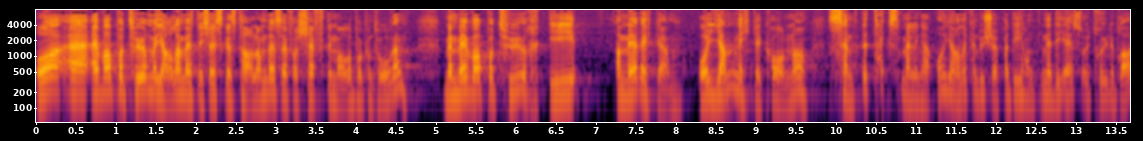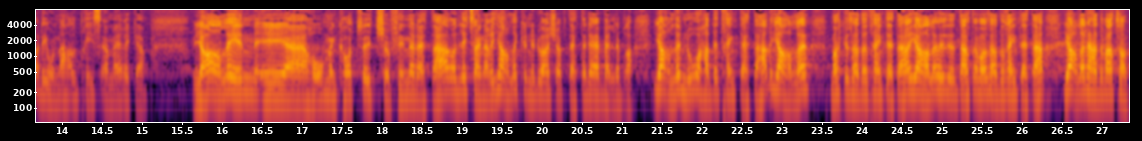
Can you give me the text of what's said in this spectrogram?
Og eh, Jeg var på tur med Jarle. Jeg vet ikke jeg skal tale om det, så jeg får kjeft i morgen på kontoret. Men vi var på tur i Amerika. Og Jannicke, kona, sendte tekstmeldinger. 'Å, Jarle, kan du kjøpe de håndklærne? De er så utrolig bra. De er under halv pris i Amerika.' Jarle inn i uh, Home and Cottage og finner dette her. Og litt senere Jarle, kunne du ha kjøpt dette? Det er veldig bra. Jarle nå hadde trengt dette her. Jarle Markus hadde trengt dette her. Jarle datteren vår hadde trengt dette her. Jarle, det hadde vært sånn.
